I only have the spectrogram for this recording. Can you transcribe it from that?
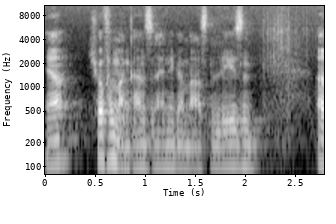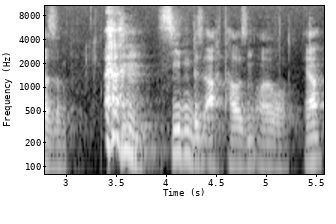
Ja, ich hoffe, man kann es einigermaßen lesen. Also 7.000 bis 8.000 Euro. Ja.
